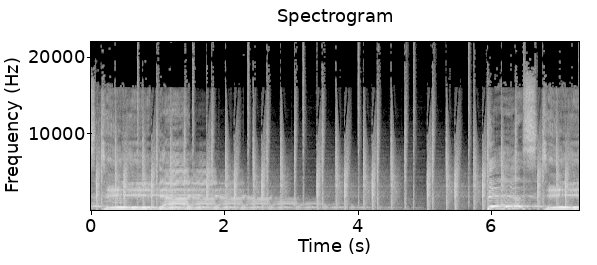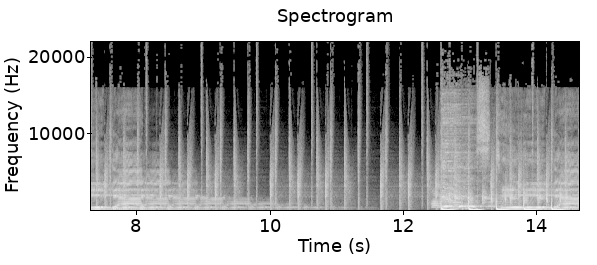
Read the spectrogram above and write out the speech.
Stay down. Stay down. Stay down.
